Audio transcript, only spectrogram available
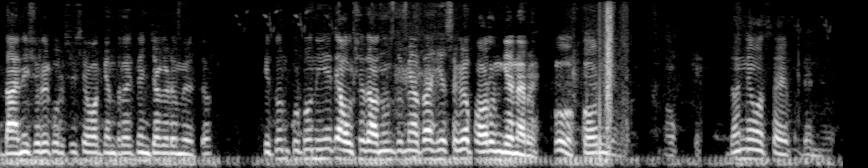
दानेश्वरी कृषी सेवा केंद्र आहे त्यांच्याकडे मिळतं. तिथून कुठूनही ते औषध आणून तुम्ही आता हे सगळं फवारून घेणार आहे. हो फवारून घेणार. ओके. धन्यवाद साहेब. धन्यवाद.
